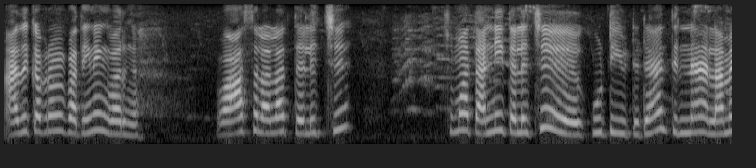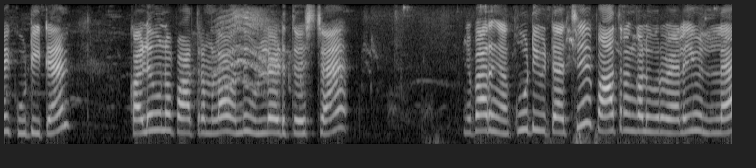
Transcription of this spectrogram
அதுக்கப்புறமா பார்த்திங்கன்னா இங்கே பாருங்க வாசலெல்லாம் தெளித்து சும்மா தண்ணி தெளித்து கூட்டி விட்டுட்டேன். தின்ன எல்லாமே கூட்டிட்டேன். கழுவுன பாத்திரமெல்லாம் வந்து உள்ளே எடுத்து வச்சிட்டேன். இங்கே பாருங்க கூட்டி விட்டாச்சு. பாத்திரம் கழுவுற வேலையும் இல்லை.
